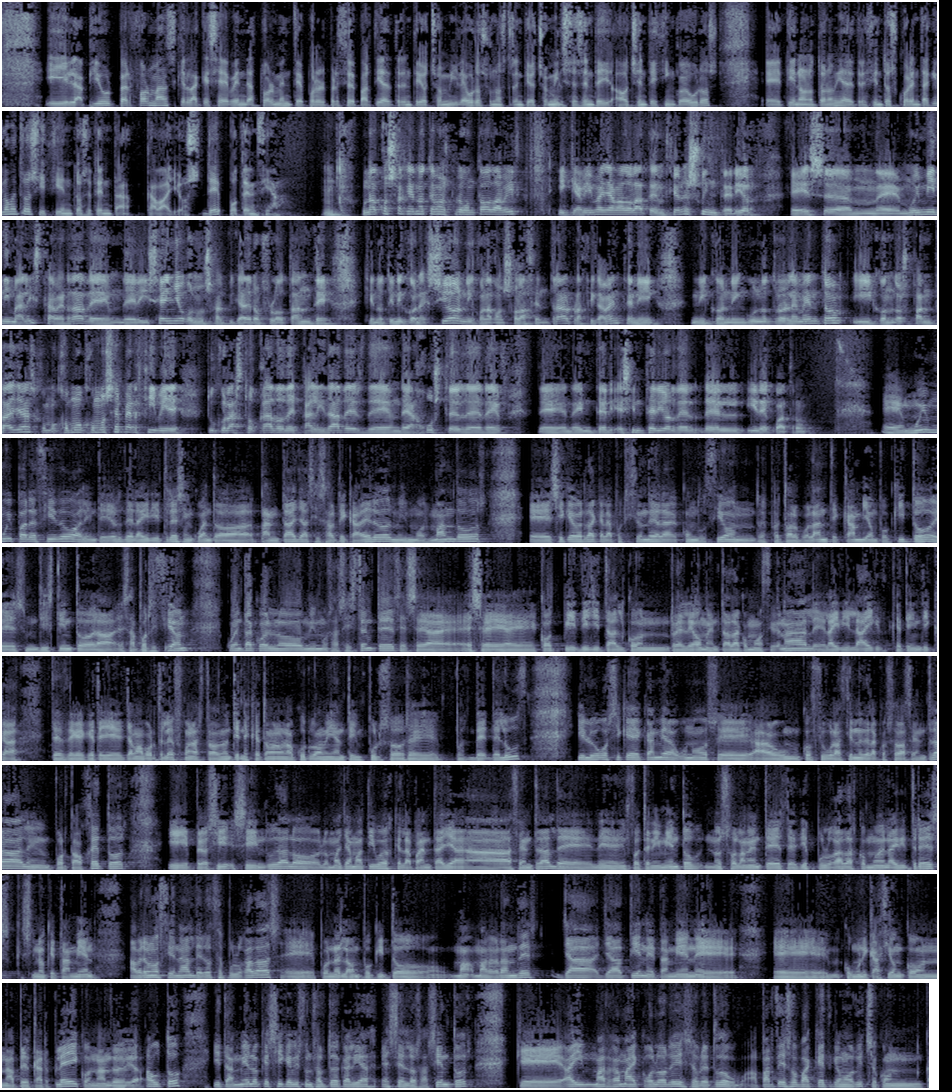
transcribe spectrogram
y la Pure Performance, que es la que se vende actualmente por el precio de partida de 38.000 euros, unos 38.085 euros, eh, tiene una autonomía de 340 kilómetros y 170 caballos de potencia. Mm. Una cosa que no te hemos preguntado, David, y que a mí me ha llamado la atención es su interior. Es em, eh, muy minimalista, ¿verdad? De, diseño, con un salpicadero flotante que no tiene conexión ni con la consola central prácticamente, ni, ni con ningún otro elemento, y con dos pantallas. ¿Cómo, cómo, cómo se percibe tú que lo has tocado de calidades, de, ajustes, de, de, ese interior del, del ID4? Eh, muy, muy parecido al interior del ID3 en cuanto a pantallas y salpicaderos, mismos mandos. Eh, sí que es verdad que la posición de la conducción respecto al volante cambia un poquito, es distinto esa posición. Cuenta con los mismos asistentes, ese, ese eh, cockpit digital con relé aumentada como opcional, el ID Light que te indica desde que te llama por teléfono hasta donde tienes que tomar una curva mediante impulsos pues de, luz. Y luego sí que cambia algunos, algunas configuraciones de la consola central, en portaobjetos pero sí, sin duda lo, más llamativo es que la pantalla central de, de, infotenimiento no solamente es de 10 pulgadas como en el ID3, sino que también habrá un opcional de 12 pulgadas, eh, ponerla un poquito más, grande. Ya, ya tiene también eh, eh, comunicación con Apple CarPlay, con Android Auto. Y también lo que sí que he visto un salto de calidad es en los asientos, que hay más gama de colores sobre todo, aparte de esos baquetes que hemos dicho con,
